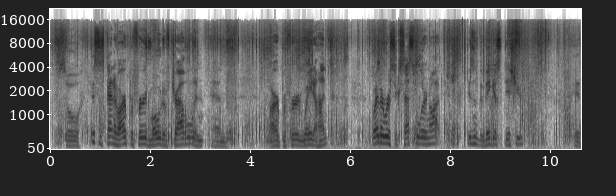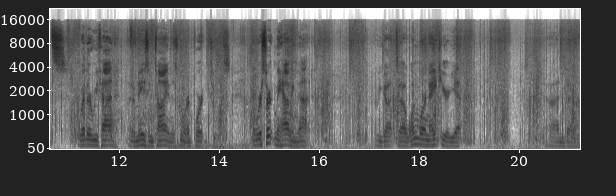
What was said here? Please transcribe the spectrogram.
So this is kind of our preferred mode of travel and, and our preferred way to hunt. Whether we're successful or not isn't the biggest issue. It's whether we've had an amazing time is more important to us. And we're certainly having that. We got uh, one more night here yet. And uh,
